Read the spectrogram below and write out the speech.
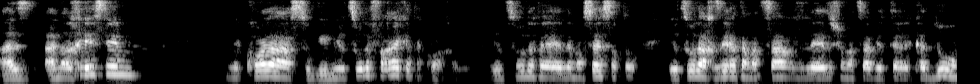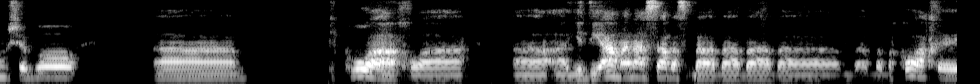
אז אנרכיסטים מכל הסוגים ירצו לפרק את הכוח הזה, ירצו למוסס אותו, ירצו להחזיר את המצב לאיזשהו מצב יותר קדום שבו הפיקוח או הידיעה מה נעשה בכוח אה,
